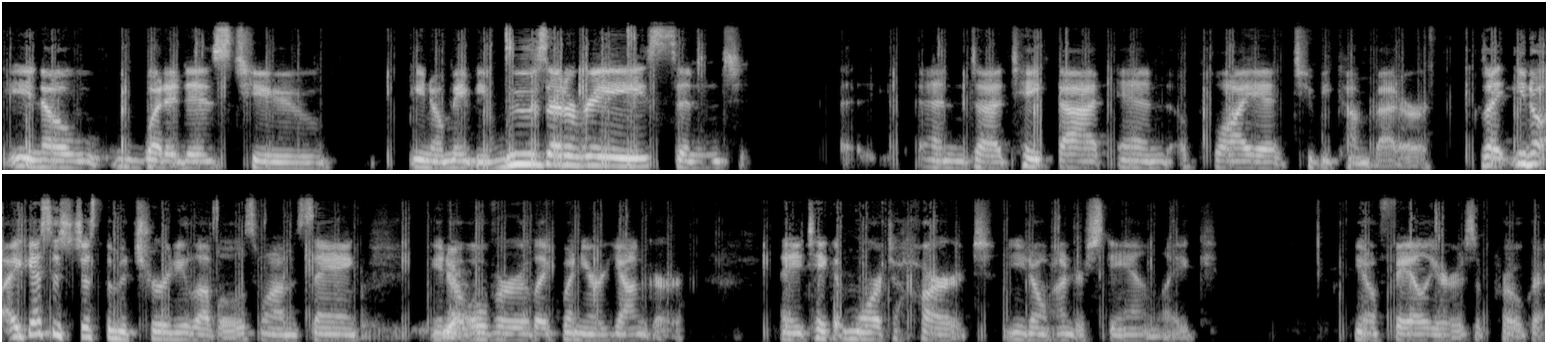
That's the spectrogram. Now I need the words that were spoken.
you know what it is to you know maybe lose at a race and and uh, take that and apply it to become better. Because i you know i guess it's just the maturity level is what i'm saying you know yeah. over like when you're younger and you take it more to heart you don't understand like you know failure is a program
